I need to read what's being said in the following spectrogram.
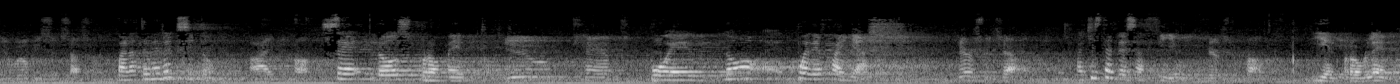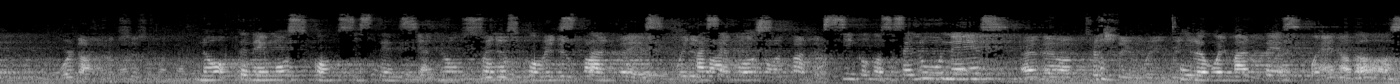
you will be successful. van a tener éxito. Se los prometo. Puede, no puede fallar. Aquí está el desafío y el problema. We're not consistent. No tenemos consistencia, no somos constantes. Hacemos cinco cosas el lunes Y luego el martes, bueno, dos.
